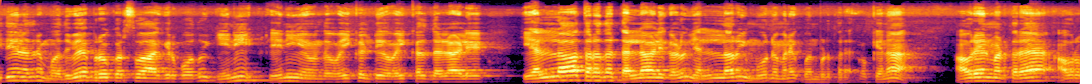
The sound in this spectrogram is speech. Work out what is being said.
ಇದೇನಂದರೆ ಮದುವೆ ಬ್ರೋಕರ್ಸು ಆಗಿರ್ಬೋದು, ಎನಿ ಎನಿ ಒಂದು ವೆಹಿಕಲ್ ಡಿ, ವೆಹಿಕಲ್ ದಳ್ಳಾಳಿ, ಎಲ್ಲ ಥರದ ದಲ್ಲಾಳಿಗಳು ಎಲ್ಲರೂ ಈ ಮೂರನೇ ಮನೆಗೆ ಬಂದ್ಬಿಡ್ತಾರೆ, ಓಕೆನಾ? ಅವ್ರೇನು ಮಾಡ್ತಾರೆ, ಅವರು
